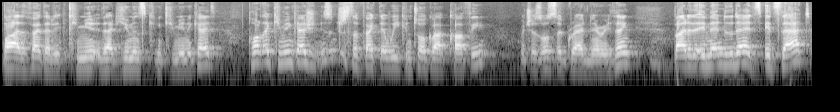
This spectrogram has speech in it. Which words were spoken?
by the fact that, it commu- that humans can communicate. Part of that communication isn't just the fact that we can talk about coffee which is also great and everything. But at the end of the day, it's, it's that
